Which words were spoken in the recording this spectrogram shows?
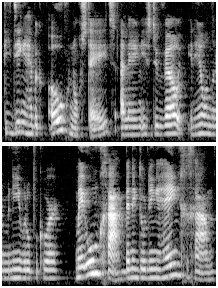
die dingen heb ik ook nog steeds. Alleen is het natuurlijk wel een heel andere manier waarop ik er mee omga. Ben ik door dingen heen gegaan.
